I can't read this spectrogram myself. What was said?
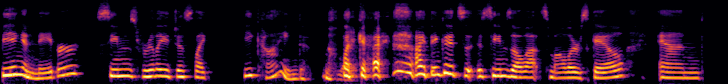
being a neighbor seems really just like be kind. Right. like I, I think it's it seems a lot smaller scale and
